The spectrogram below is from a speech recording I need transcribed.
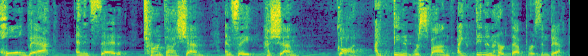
Hold back and instead turn to Hashem and say, Hashem, God, I didn't respond. I didn't hurt that person back.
